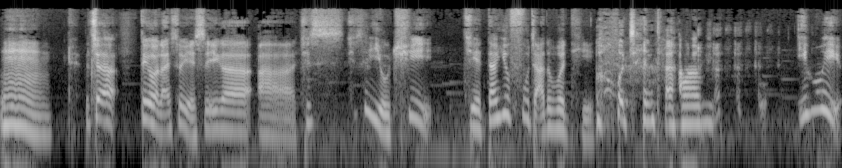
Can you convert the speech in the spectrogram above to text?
嗯，这对我来说也是一个啊、其实其实有趣、简单又复杂的问题。我 真的，嗯，因为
